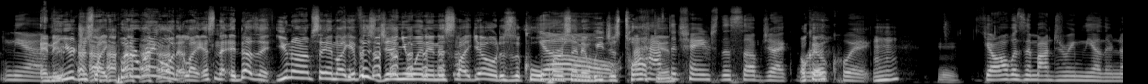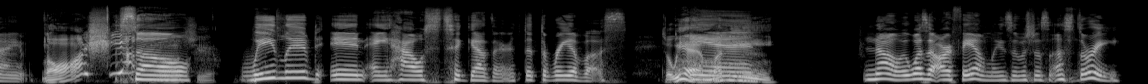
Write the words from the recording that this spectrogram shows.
Yeah. and then you're just like, put a ring on it, like it's not, it doesn't. You know what I'm saying? Like if it's genuine and it's like, "Yo, this is a cool person," and we just just I have to change the subject Okay. real quick. Mhm. Y'all was in my dream the other night. Oh shit! So Oh, shit. we lived in a house together, the three of us. So we had And- money. No, it wasn't our families. It was just us three.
